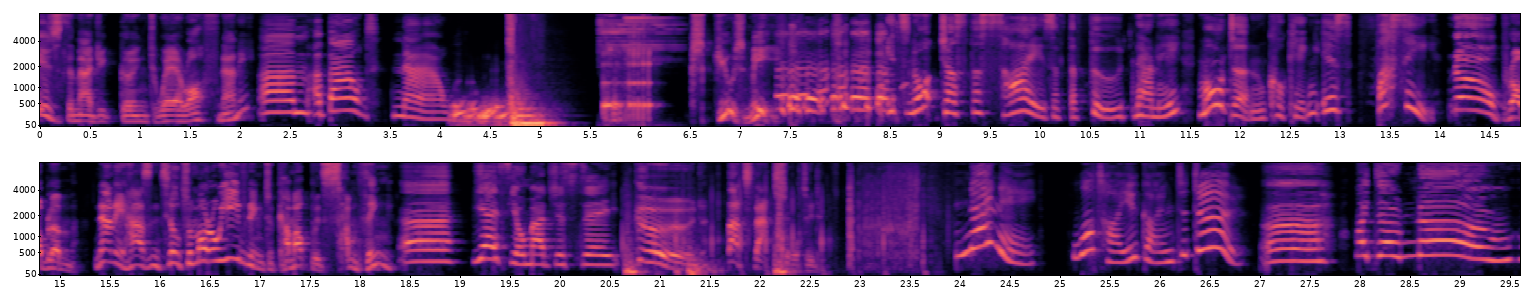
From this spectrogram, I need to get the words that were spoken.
is the magic going to wear off, Nanny? Um, about now. Excuse me. it's not just the size of the food, Nanny. Modern cooking is fussy. No problem. Nanny has until tomorrow evening to come up with something. Uh, yes, Your Majesty. Good. That's that sorted. Nanny, what are you going to do? Uh, I don't know.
